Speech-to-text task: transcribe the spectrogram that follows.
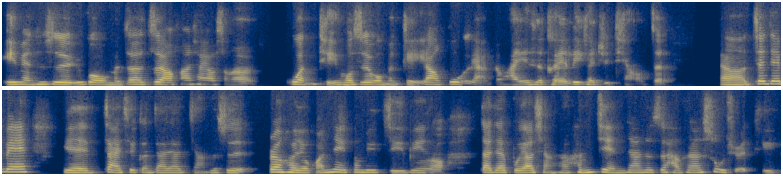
以免就是如果我们这个治疗方向有什么问题，或是我们给药过量的话，也是可以立刻去调整。呃，在这边也再次跟大家讲，就是任何有关内分泌疾病哦，大家不要想它很简单，就是好像数学题，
